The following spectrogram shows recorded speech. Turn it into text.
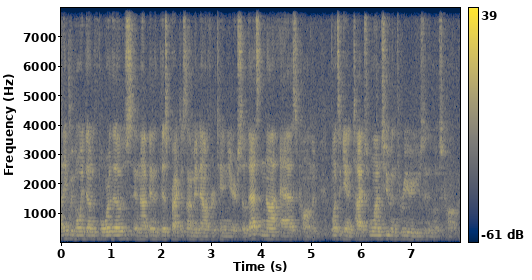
I think we've only done four of those, and I've been at this practice I'm in now for ten years, so that's not as common. Once again, types one, two, and three are usually the most common.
